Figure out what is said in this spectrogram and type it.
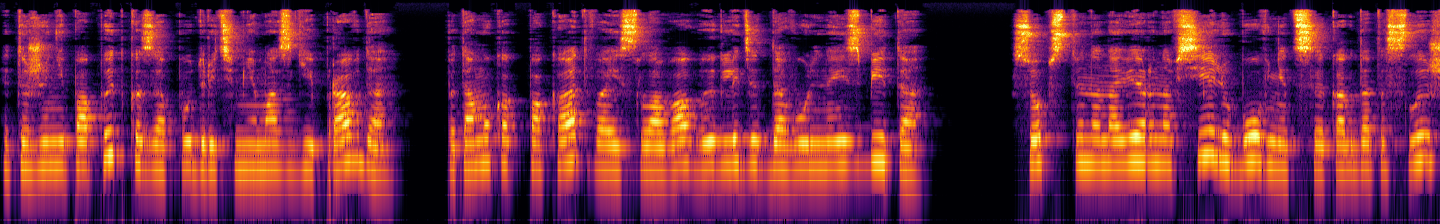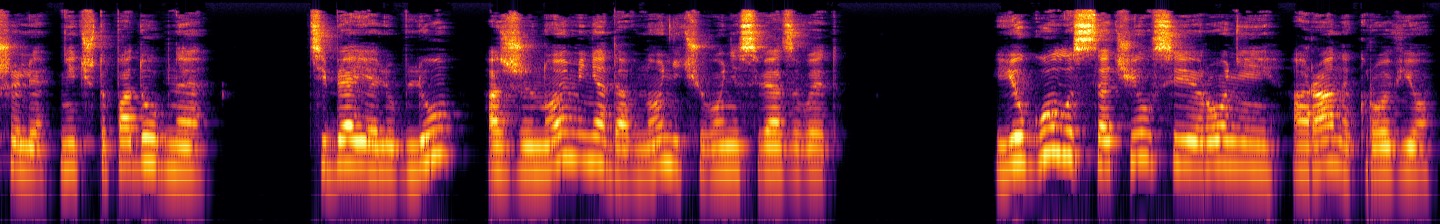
Это же не попытка запудрить мне мозги, правда? Потому как пока твои слова выглядят довольно избито. Собственно, наверное, все любовницы когда-то слышали нечто подобное. Тебя я люблю, а с женой меня давно ничего не связывает. Ее голос сочился иронией, а раны кровью.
